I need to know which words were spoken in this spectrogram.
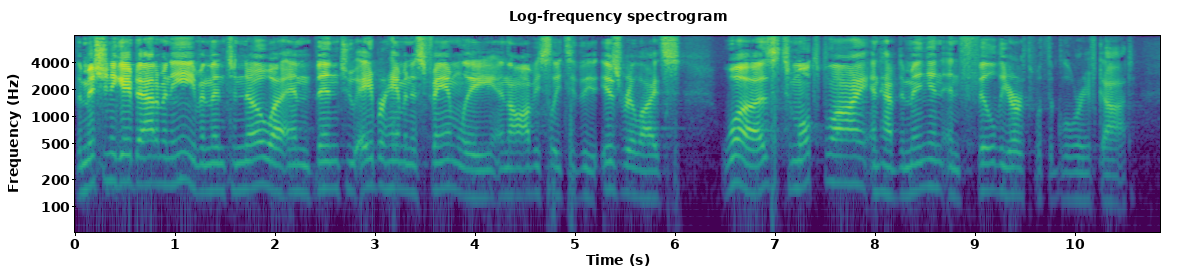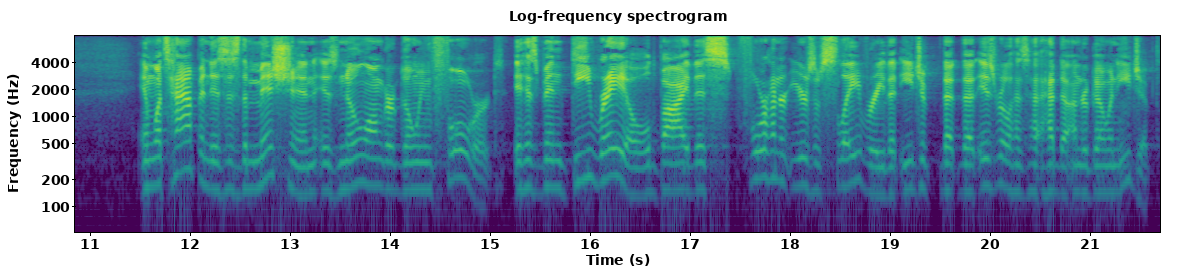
The mission he gave to Adam and Eve, and then to Noah, and then to Abraham and his family, and obviously to the Israelites, was to multiply and have dominion and fill the earth with the glory of God. And what's happened is, is the mission is no longer going forward. It has been derailed by this 400 years of slavery that Egypt, that, that Israel has had to undergo in Egypt.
